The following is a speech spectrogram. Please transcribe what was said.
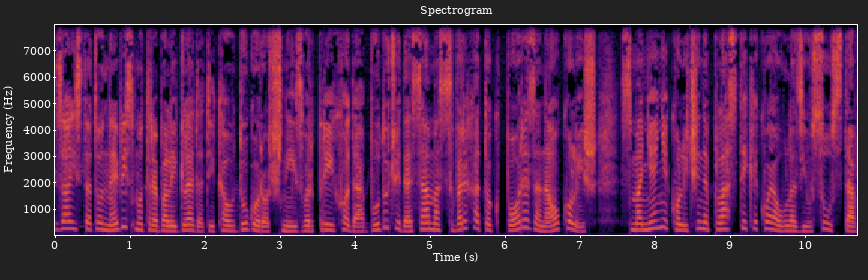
Zaista to ne bismo trebali gledati kao dugoročni izvor prihoda, budući da je sama svrha tog poreza na okoliš smanjenje količine plastike koja ulazi u sustav,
